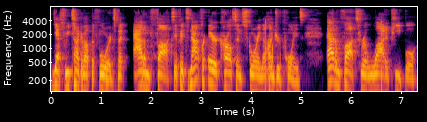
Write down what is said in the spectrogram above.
Yes, we talk about the forwards, but Adam Fox, if it's not for Erik Karlsson scoring 100 points, Adam Fox, for a lot of people,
